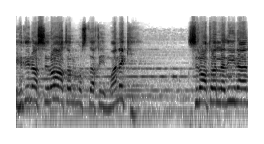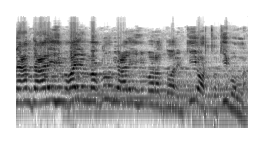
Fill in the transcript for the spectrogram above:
ইহদিনা সিরাতাল মুস্তাকিম মানে কি? সিরাতাল্লাযীনা আনআমতা আলাইহিম গায়রিল মাগদুবি আলাইহিম ওয়ালাদ-দালিন কি অর্থ? কি বললাম?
